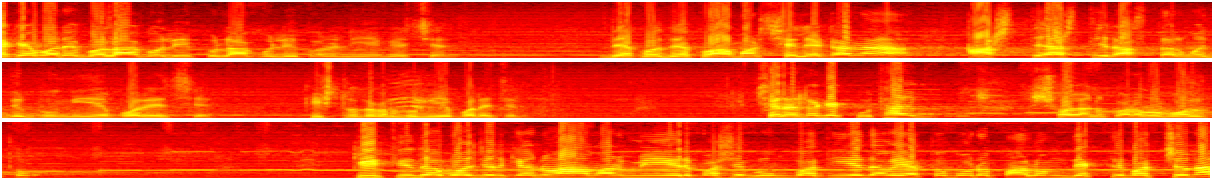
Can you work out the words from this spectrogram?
একেবারে গলাগলি, কোলাকুলি করে নিয়ে গেছেন। দেখো দেখো, আমার ছেলেটা না আস্তে আস্তে রাস্তার মধ্যে ঘুমিয়ে পড়েছে। কৃষ্ণ তখন ঘুমিয়ে পড়েছেন। ছেলেটাকে কোথায় শয়ন করাবো বলতো? কীর্তিদা বলছেন, কেন আমার মেয়ের পাশে ঘুম পাতিয়ে দাও? এত বড় পালং দেখতে পাচ্ছ না?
